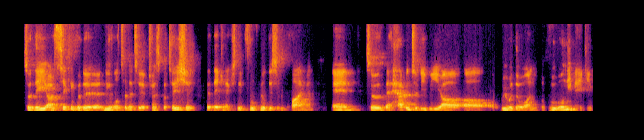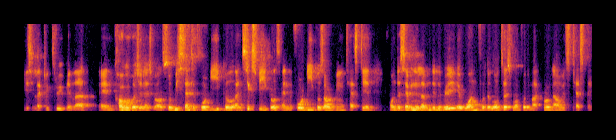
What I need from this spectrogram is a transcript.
So they are seeking for the uh, new alternative transportation that they can actually fulfill this requirement. And so it happened to be we are uh, we were the one who only making this electric three wheeler and cargo version as well. So we sent a four vehicle and six vehicles, and the four vehicles are being tested on the 7-Eleven delivery, one for the Lotus, one for the Makro. Now it's testing.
